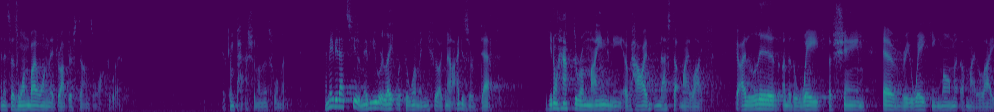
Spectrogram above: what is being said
And it says, one by one, they dropped their stones and walked away. Had compassion on this woman. And maybe that's you. Maybe you relate with the woman. You feel like, man, I deserve death. You don't have to remind me of how I messed up my life. I live under the weight of shame every waking moment of my life.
